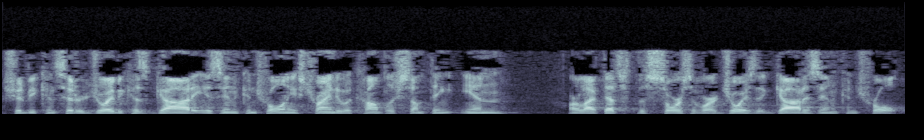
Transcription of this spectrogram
should be considered joy because God is in control and He's trying to accomplish something in our life. That's the source of our joy, is that God is in control.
